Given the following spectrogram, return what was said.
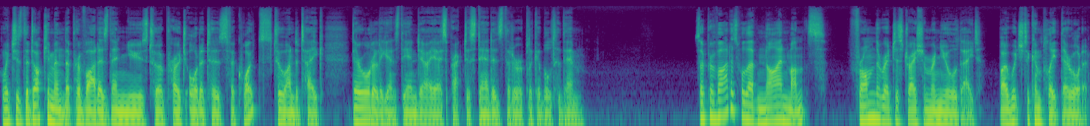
which is the document that providers then use to approach auditors for quotes to undertake their audit against the NDIS practice standards that are applicable to them. So providers will have nine months from the registration renewal date by which to complete their audit.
